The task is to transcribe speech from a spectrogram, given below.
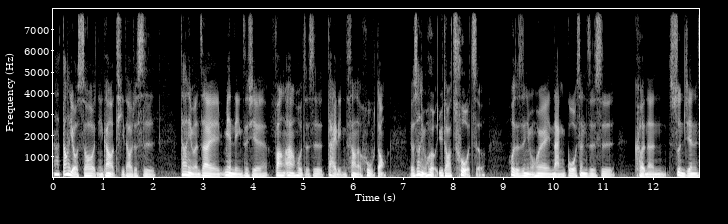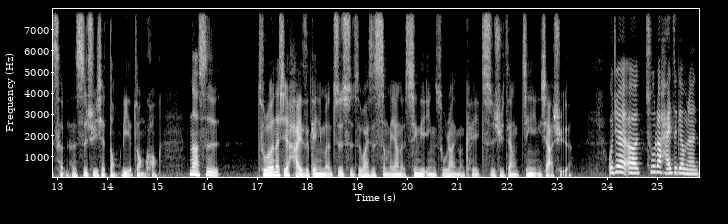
那当有时候你刚有提到，就是当你们在面临这些方案或者是带领上的互动，有时候你们会有遇到挫折，或者是你们会难过，甚至是可能瞬间很很失去一些动力的状况。那是除了那些孩子给你们的支持之外，是什么样的心理因素让你们可以持续这样经营下去的？我觉得，呃，除了孩子给我们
